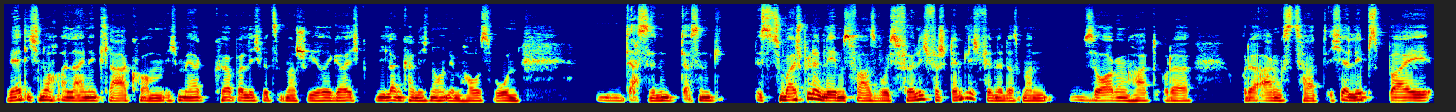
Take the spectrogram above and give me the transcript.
werde ich noch alleine klarkommen? Ich merke, körperlich wird es immer schwieriger. Ich, wie lange kann ich noch in dem Haus wohnen? Das sind, das sind ist zum Beispiel eine Lebensphase, wo ich es völlig verständlich finde, dass man Sorgen hat oder oder Angst hat. Ich erlebe es bei,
